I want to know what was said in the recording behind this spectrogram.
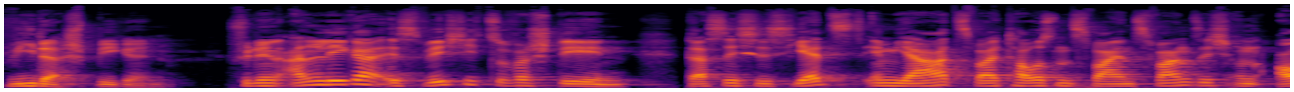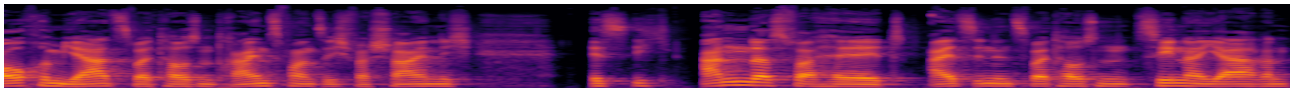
widerspiegeln. Für den Anleger ist wichtig zu verstehen, dass sich es jetzt im Jahr 2022 und auch im Jahr 2023 wahrscheinlich es sich anders verhält als in den 2010er Jahren,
